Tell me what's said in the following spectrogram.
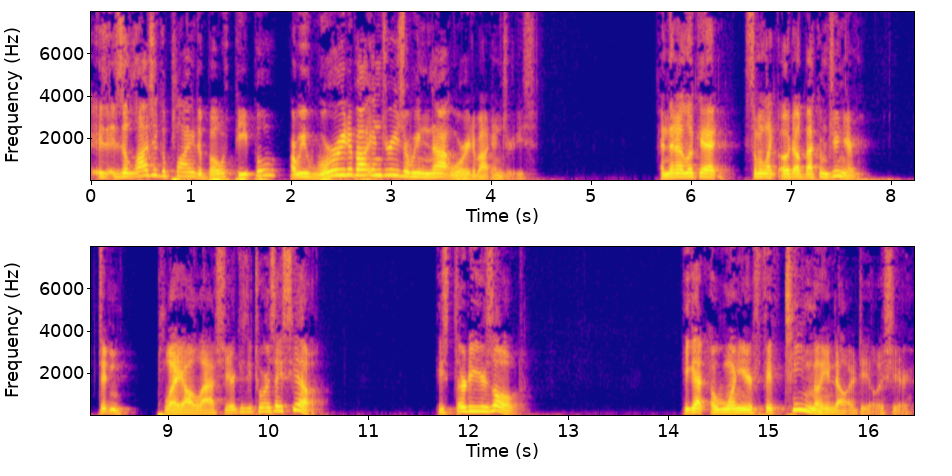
is, is the logic applying to both people? Are we worried about injuries or are we not worried about injuries? And then I look at someone like Odell Beckham Jr. Didn't play all last year because he tore his ACL. He's 30 years old. He got a one year, $15 million deal this year.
